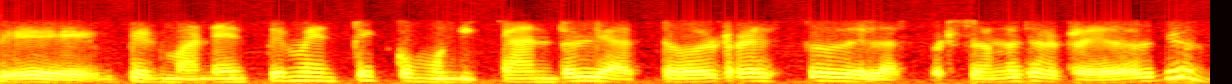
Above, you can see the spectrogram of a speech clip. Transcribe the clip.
eh, permanentemente comunicándole a todo el resto de las personas alrededor de uno.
